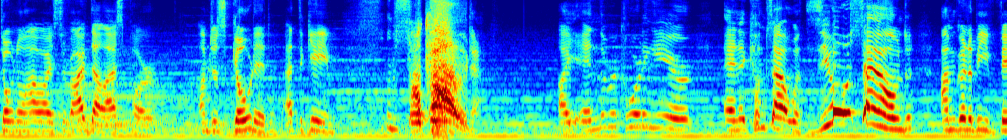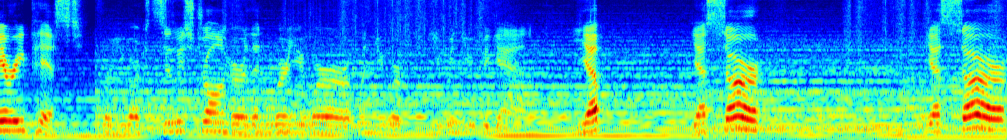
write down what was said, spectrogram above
don't know how I survived that last part. I'm just goaded at the game. I'm so good! I end the recording here, and it comes out with zero sound. I'm gonna be very pissed. For you are considerably stronger than where you were when you were when you began. Yep. Yes, sir. Yes, sir.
